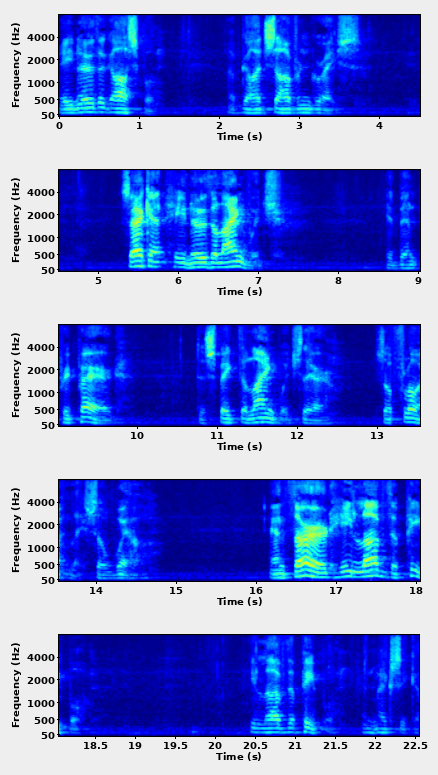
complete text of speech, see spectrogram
He knew the gospel of God's sovereign grace. Second, he knew the language. He'd been prepared to speak the language there so fluently, so well. And third, he loved the people. He loved the people in Mexico.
